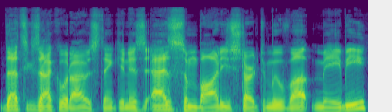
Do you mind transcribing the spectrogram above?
that's exactly what I was thinking. Is as some bodies start to move up, maybe,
